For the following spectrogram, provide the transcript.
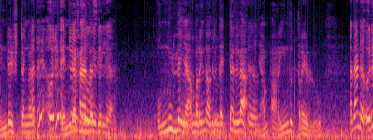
എന്റെ ഇഷ്ടങ്ങൾ അത് ഒരു തെറ്റും എന്റെ ഫാന്റസി ഒന്നുമില്ല. ഞാൻ പറയുന്നത് അതിൽ തെറ്റല്ല. ഞാൻ പറയുന്നത് ഇത്രേ ഉള്ളൂ. അതാണ് ഒരു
